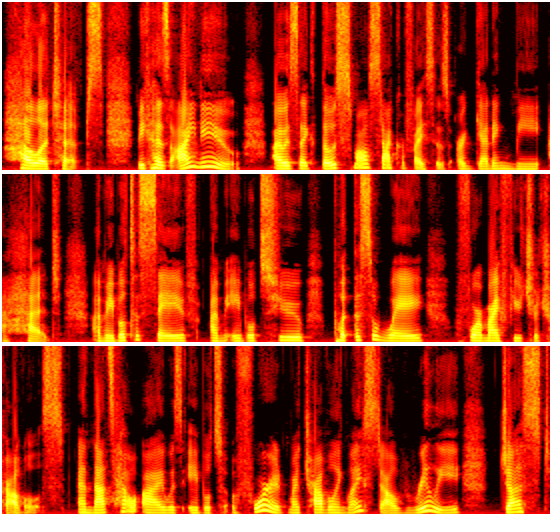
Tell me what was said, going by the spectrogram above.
hella tips because I knew I was like, those small sacrifices are getting me ahead. I'm able to save, I'm able to put this away for my future travels. And that's how I was able to afford my traveling lifestyle, really just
